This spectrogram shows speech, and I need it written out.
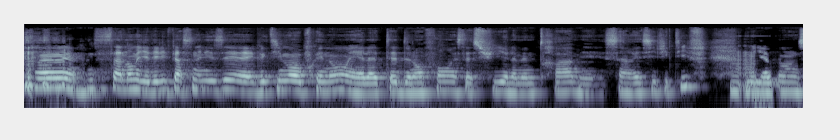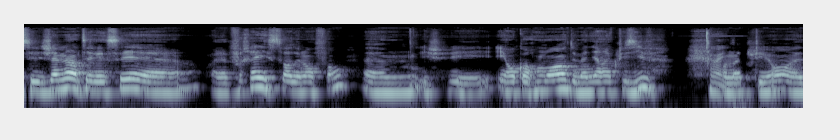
Ouais, ouais, c'est ça. Non, mais il y a des livres personnalisés euh, effectivement au prénom et à la tête de l'enfant et ça suit la même trame et c'est un récit fictif. Mm. Mais il y a- on ne s'est jamais intéressé euh, à la vraie histoire de l'enfant euh, et, et- et encore moins de manière inclusive. en incluant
